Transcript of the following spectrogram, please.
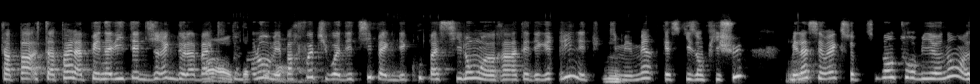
T'as pas, t'as pas la pénalité directe de la balle Ah, qui tombe dans l'eau, mais parfois tu vois des types avec des coups pas si longs euh, rater des greens et tu te dis Mm. mais merde qu'est-ce qu'ils ont fichu? Mais Mm. là c'est vrai que ce petit vent tourbillonnant, euh,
